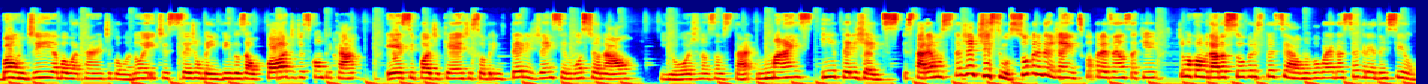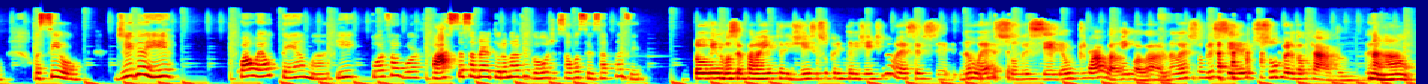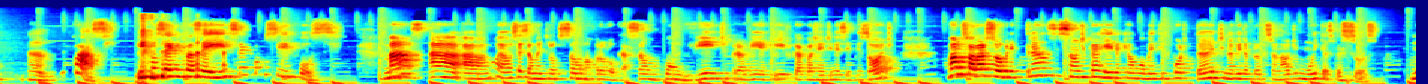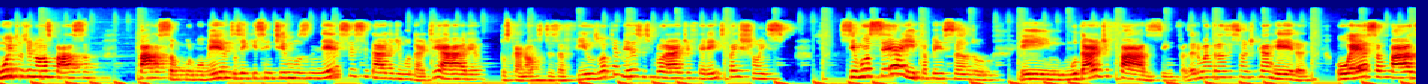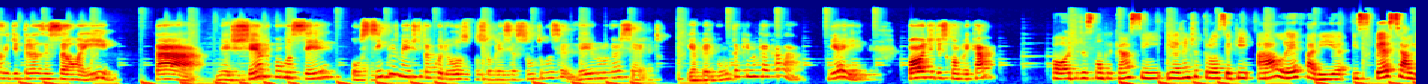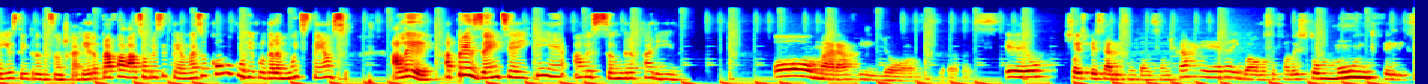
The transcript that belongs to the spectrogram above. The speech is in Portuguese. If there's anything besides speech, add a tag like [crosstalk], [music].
Bom dia, boa tarde, boa noite. Sejam bem-vindos ao Pode Descomplicar, esse podcast sobre inteligência emocional. E hoje nós vamos estar mais inteligentes. Estaremos inteligentíssimos, super inteligentes, com a presença aqui de uma convidada super especial. Mas vou guardar segredo, hein, Sil? Ô, Sil, diga aí qual é o tema e, por favor, faça essa abertura maravilhosa que só você sabe fazer. Estou ouvindo você falar em inteligência, super inteligente, não é ser, ser não é sobre ser, deu um trava-língua lá, não é sobre ser super dotado. Né? Não. Não, quase. Quem consegue fazer isso é como se fosse. Mas a, a, não, é, não sei se é uma introdução, uma provocação, um convite para vir aqui ficar com a gente nesse episódio. Vamos falar sobre transição de carreira, que é um momento importante na vida profissional de muitas pessoas. Muitos de nós passam, passam por momentos em que sentimos necessidade de mudar de área, buscar novos desafios ou até mesmo explorar diferentes paixões. Se você aí está pensando em mudar de fase, fazer uma transição de carreira, ou essa fase de transição aí está mexendo com você, ou simplesmente está curioso sobre esse assunto, você veio no lugar certo. E a pergunta é que não quer calar. E aí, pode descomplicar? Pode descomplicar sim. E a gente trouxe aqui a Ale Faria, especialista em transição de carreira, para falar sobre esse tema. Mas como o currículo dela é muito extenso, Ale, apresente aí quem é Alessandra Faria. Oh, maravilhosas! Eu sou especialista em transição de carreira, igual você falou, estou muito feliz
